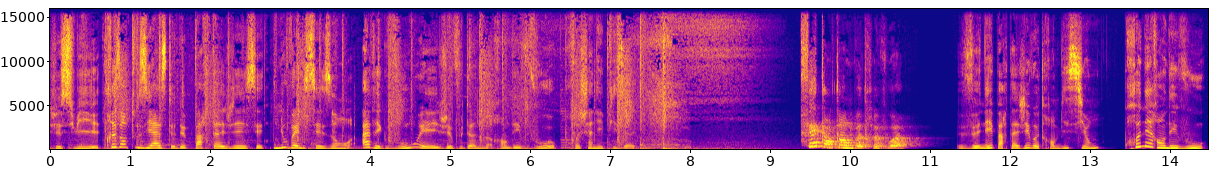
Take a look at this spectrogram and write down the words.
Je suis très enthousiaste de partager cette nouvelle saison avec vous et je vous donne rendez-vous au prochain épisode. Faites entendre votre voix. Venez partager votre ambition. Prenez rendez-vous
